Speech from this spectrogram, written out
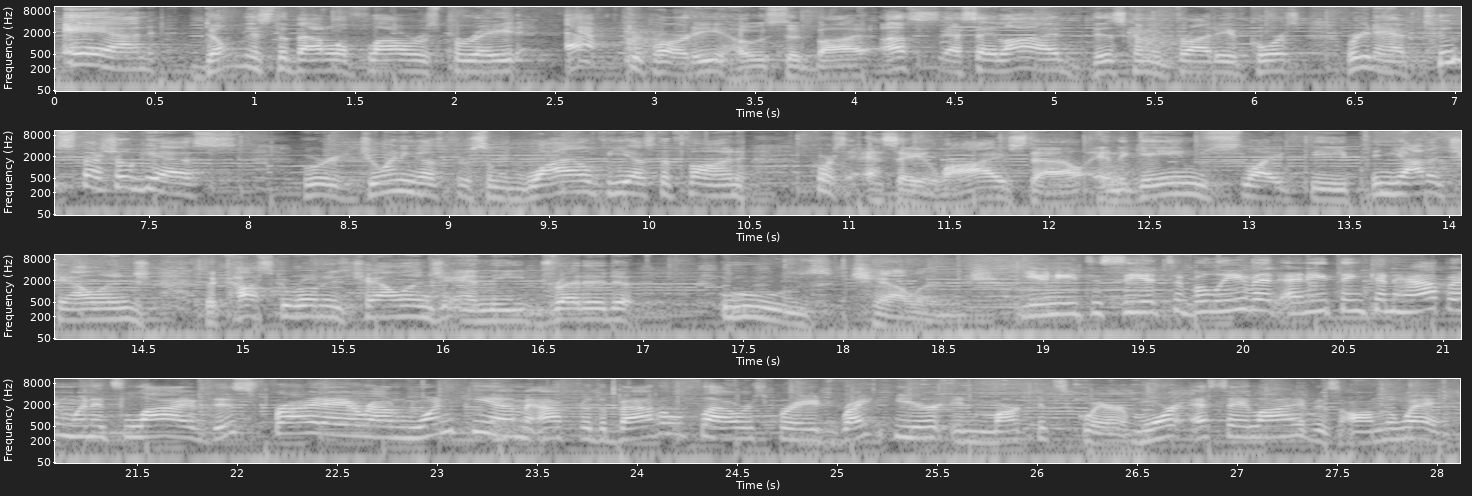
And don't miss the Battle of Flowers Parade after party hosted by us, SA Live, this coming Friday, of course. We're going to have two special guests who are joining us for some wild Fiesta fun, course, SA Live style, and the games like the Pinata Challenge, the Cascarones Challenge, and the dreaded Ooze Challenge. You need to see it to believe it. Anything can happen when it's live this Friday around 1 p.m. after the Battle of Flowers Parade right here in Market Square. More SA Live is on the way.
